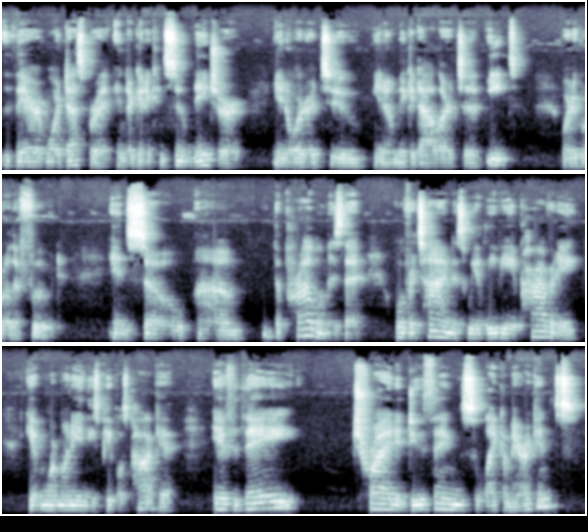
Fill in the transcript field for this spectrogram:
they're more desperate and they're going to consume nature in order to, you know, make a dollar to eat or to grow their food. And so um, the problem is that over time, as we alleviate poverty, get more money in these people's pocket, if they try to do things like Americans,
